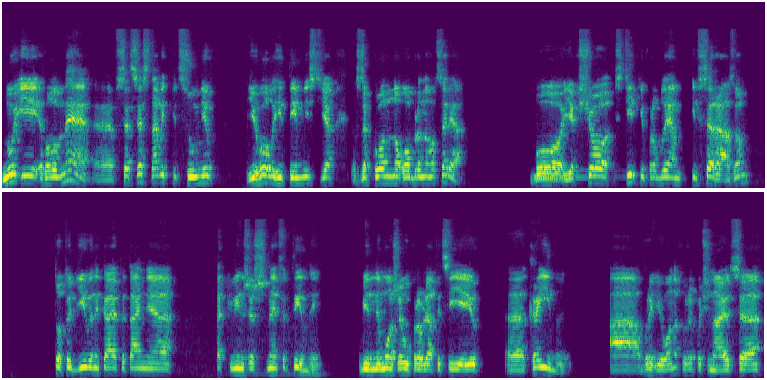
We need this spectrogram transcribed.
Ну і головне, е, все це ставить під сумнів його легітимність як законно обраного царя. Бо якщо стільки проблем і все разом, то тоді виникає питання: так він же ж неефективний, він не може управляти цією е, країною. А в регіонах вже починаються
